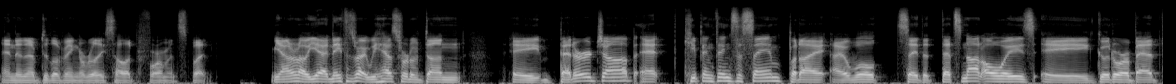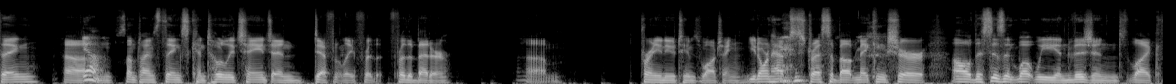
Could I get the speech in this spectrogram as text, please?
and ended up delivering a really solid performance. But yeah, I don't know. Yeah, Nathan's right. We have sort of done a better job at keeping things the same, but I, I will say that that's not always a good or a bad thing. Um, Yeah. Sometimes things can totally change, and definitely for the for the better. Um, for any new teams watching, you don't have to stress about making sure. Oh, this isn't what we envisioned. Like,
